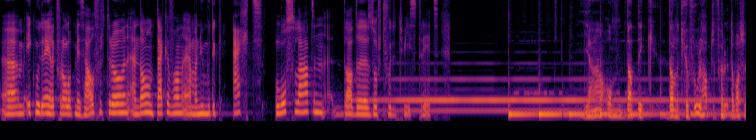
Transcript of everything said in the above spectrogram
Ehm, ik moet eigenlijk vooral op mezelf vertrouwen en dan ontdekken van, ja, maar nu moet ik echt loslaten. Dat eh, zorgt voor de tweestrijd. Ja, omdat ik dan het gevoel had, voor, dat was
